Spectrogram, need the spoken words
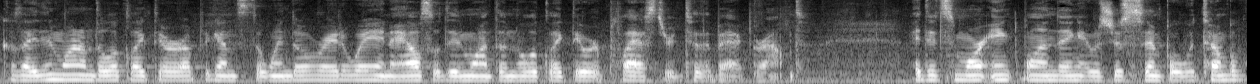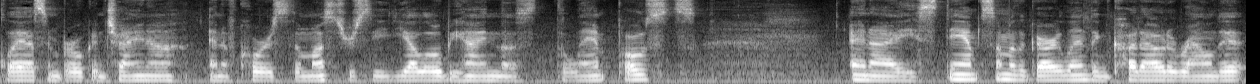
because I didn't want them to look like they were up against the window right away, and I also didn't want them to look like they were plastered to the background. I did some more ink blending. It was just simple with tumbled glass and broken china, and of course the mustard seed yellow behind the, the lamp posts and I stamped some of the garland and cut out around it,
